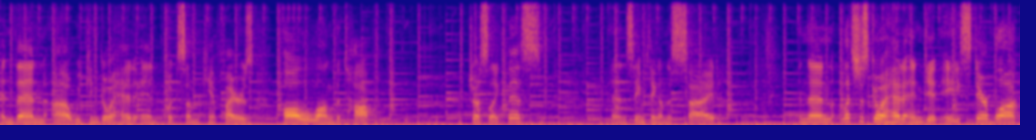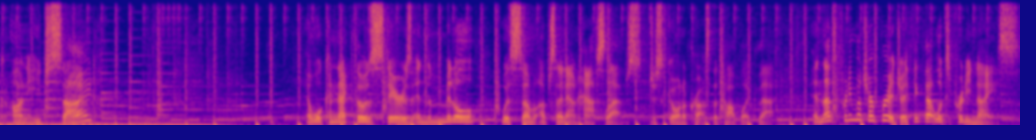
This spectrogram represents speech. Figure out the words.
And then uh, we can go ahead and put some campfires all along the top, just like this. And same thing on this side. And then let's just go ahead and get a stair block on each side. And we'll connect those stairs in the middle with some upside down half slabs, just going across the top like that. And that's pretty much our bridge. I think that looks pretty nice.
